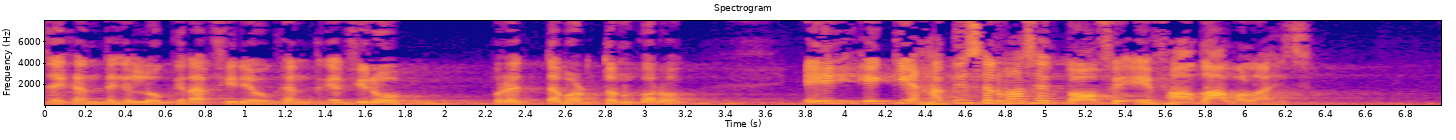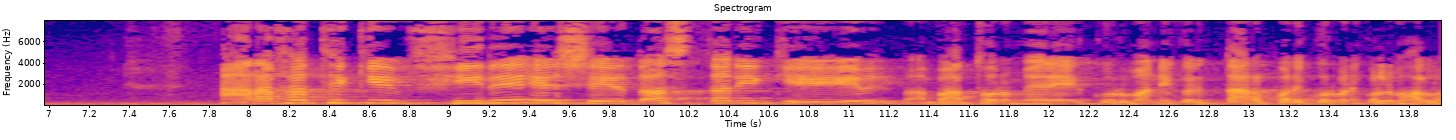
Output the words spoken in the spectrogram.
যেখান থেকে লোকেরা ফিরে, ওখান থেকে ফিরো, প্রত্যাবর্তন করো। এই একই হাদিসের ভাষায় তফে এফাদা বলা হয়েছে। আরাফা থেকে ফিরে এসে দশ তারিখে পাথর মেরে কোরবানি করে তারপরে কোরবানি করলে ভালো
